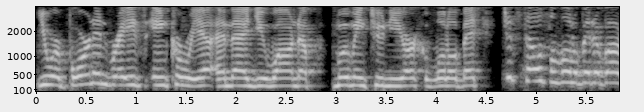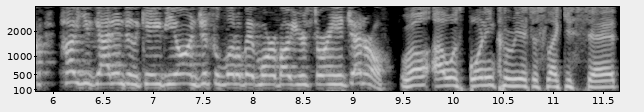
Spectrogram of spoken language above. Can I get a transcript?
you were born and raised in Korea and then you wound up moving to New York a little bit. Just tell us a little bit about how you got into the KBO and just a little bit more about your story in general. Well, I was born in Korea, just like you said,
